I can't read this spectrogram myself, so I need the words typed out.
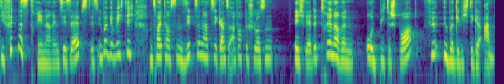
die Fitnesstrainerin. Sie selbst ist übergewichtig und 2017 hat sie ganz einfach beschlossen, ich werde Trainerin und biete Sport für Übergewichtige an.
